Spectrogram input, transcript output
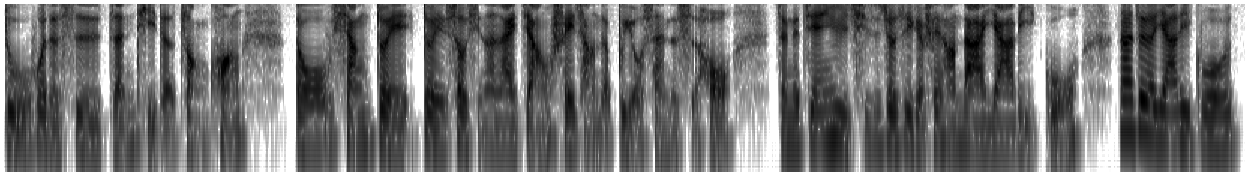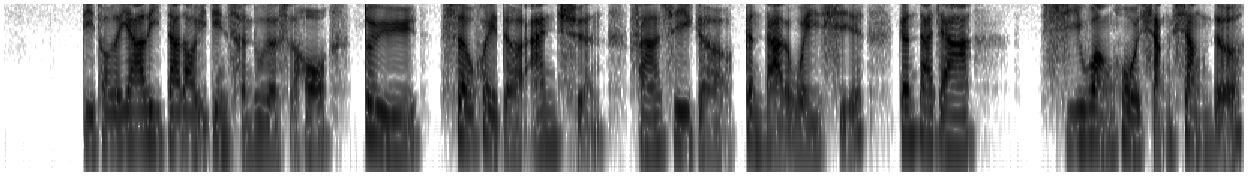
度或者是整体的状况都相对对受刑人来讲非常的不友善的时候，整个监狱其实就是一个非常大的压力锅。那这个压力锅。里头的压力大到一定程度的时候，对于社会的安全反而是一个更大的威胁，跟大家希望或想象的，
